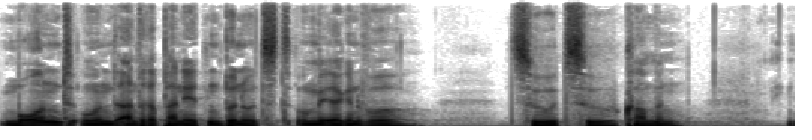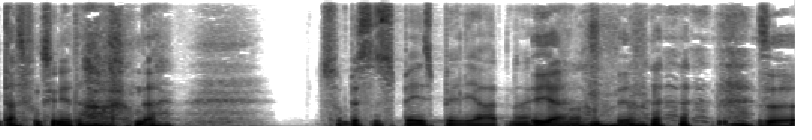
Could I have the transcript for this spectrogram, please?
Mond und andere Planeten benutzt, um irgendwo zu, zu kommen. Das funktioniert auch. So ein bisschen Space Billard, ne? Ja, ja. so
